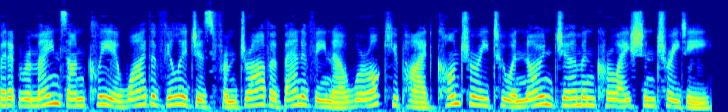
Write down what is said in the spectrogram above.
but it remains unclear why the villages from Drava Banovina were occupied contrary to a known German-Croatian treaty.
